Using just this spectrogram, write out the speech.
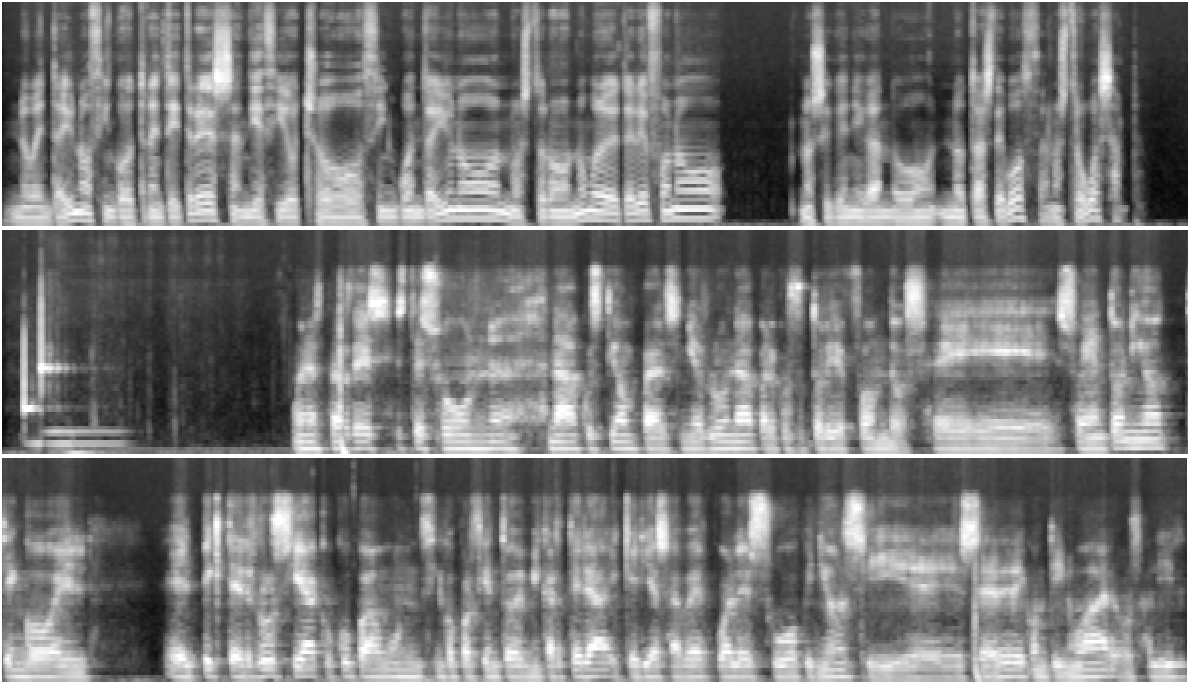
91 533 18 51, nuestro número de teléfono. Nos siguen llegando notas de voz a nuestro WhatsApp. Buenas tardes. Esta es una cuestión para el señor Luna, para el consultorio de fondos. Eh, soy Antonio, tengo el, el PICTED Rusia, que ocupa un 5% de mi cartera, y quería saber cuál es su opinión, si eh, se debe continuar o salir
